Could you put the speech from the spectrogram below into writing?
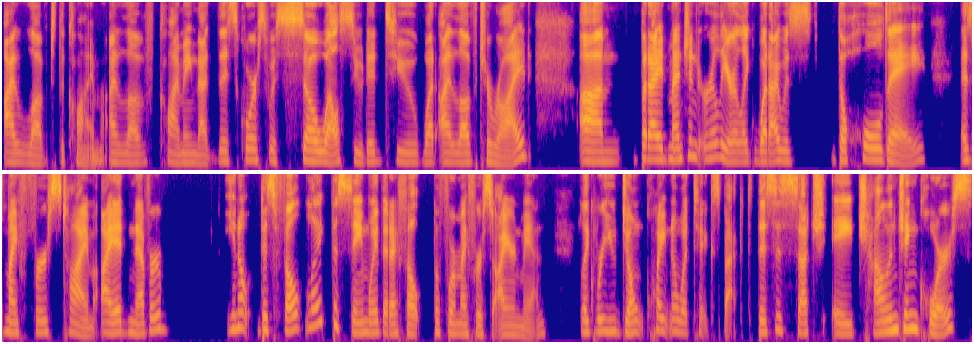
i loved the climb. I love climbing that. This course was so well suited to what i love to ride. Um but i had mentioned earlier like what i was the whole day as my first time. I had never you know this felt like the same way that i felt before my first ironman like where you don't quite know what to expect. This is such a challenging course.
